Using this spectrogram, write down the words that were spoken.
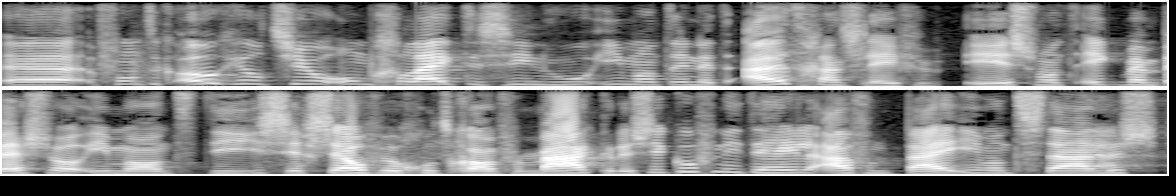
eh, vond ik ook heel chill om gelijk te zien hoe iemand in het uitgaansleven is. Want ik ben best wel iemand die zichzelf heel goed kan vermaken. Dus ik hoef niet de hele avond bij iemand te staan. Ja. Dus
